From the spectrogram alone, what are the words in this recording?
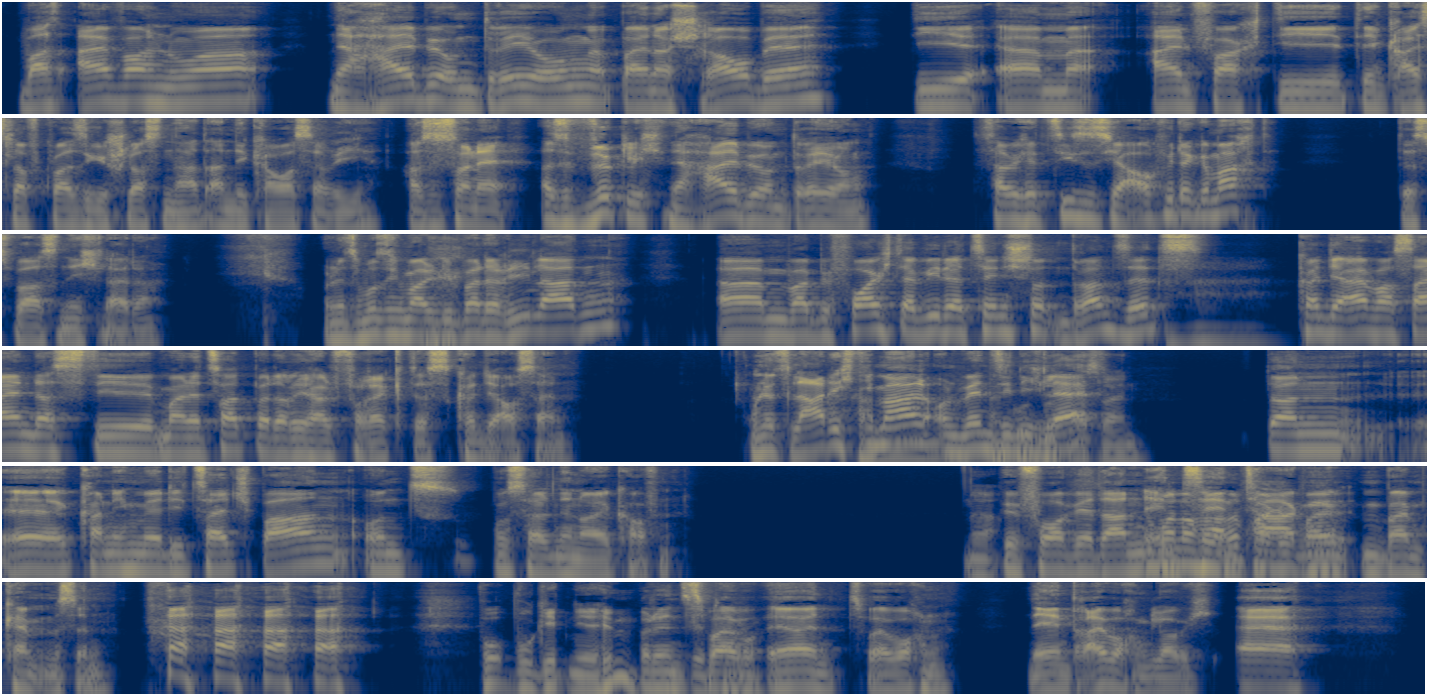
war es einfach nur eine halbe Umdrehung bei einer Schraube, die ähm, einfach die, den Kreislauf quasi geschlossen hat an die Karosserie. Also so eine, also wirklich eine halbe Umdrehung. Das habe ich jetzt dieses Jahr auch wieder gemacht. Das war es nicht leider. Und jetzt muss ich mal die Batterie laden, ähm, weil bevor ich da wieder zehn Stunden dran sitze, könnte ja einfach sein, dass die meine Zweitbatterie halt verreckt ist. Könnte ja auch sein. Und jetzt lade ich die mal und wenn kann sie nicht lädt, sein. Dann äh, kann ich mir die Zeit sparen und muss halt eine neue kaufen. Ja. Bevor wir dann Guck mal, in zehn Tagen beim Campen sind. Wo, wo geht denn ihr hin? Oder in zwei, Tage? ja, in zwei Wochen. Nee, in drei Wochen, glaube ich. Äh,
